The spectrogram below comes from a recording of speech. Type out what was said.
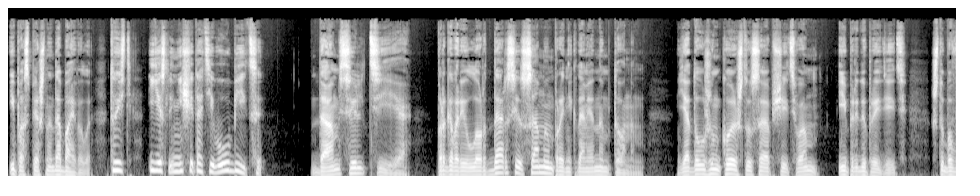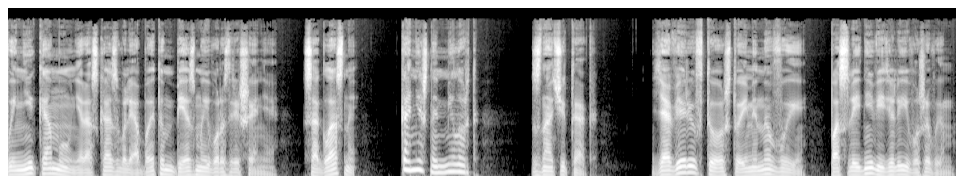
И поспешно добавила. «То есть, если не считать его убийцы». «Дамсель Тия», — проговорил лорд Дарси самым проникновенным тоном. Я должен кое-что сообщить вам и предупредить, чтобы вы никому не рассказывали об этом без моего разрешения. Согласны?» «Конечно, милорд». «Значит так. Я верю в то, что именно вы последний видели его живым.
